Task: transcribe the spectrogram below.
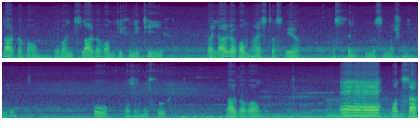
Lagerraum. Wir wollen ins Lagerraum, definitiv. Weil Lagerraum heißt, dass wir was finden müssen wahrscheinlich wieder. Oh, das ist nicht gut. Lagerraum. Hey, hey, Monster,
